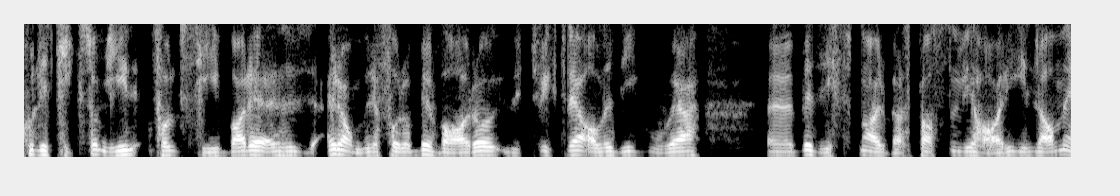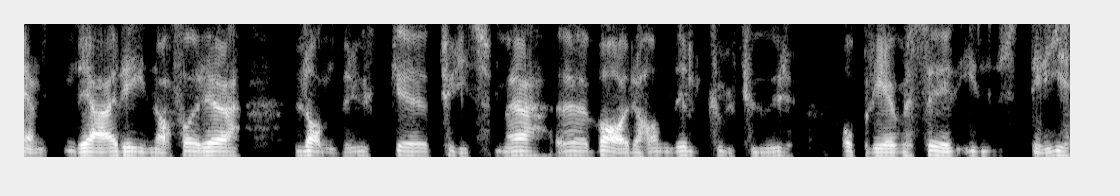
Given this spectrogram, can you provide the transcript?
politikk som gir forutsigbare rammer for å bevare og utvikle alle de gode bedriftene og arbeidsplassene vi har i Innlandet, enten det er innenfor landbruk, turisme, varehandel, kultur, opplevelser, industri.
